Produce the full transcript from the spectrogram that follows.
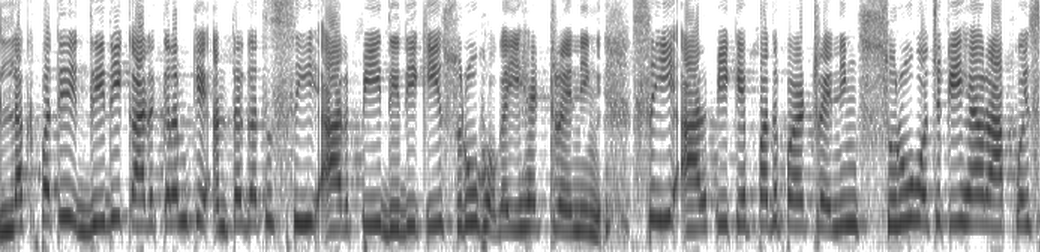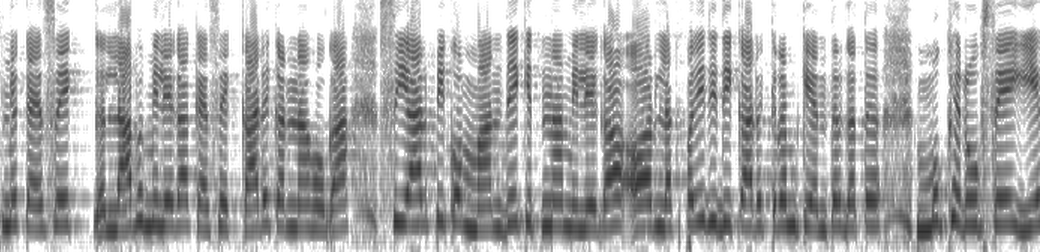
लखपति दीदी कार्यक्रम के अंतर्गत सीआरपी दीदी की शुरू हो गई है ट्रेनिंग। सीआरपी के पद पर ट्रेनिंग शुरू हो चुकी है और आपको इसमें कैसे लाभ मिलेगा, कैसे कार्य करना होगा, सीआरपी को मानदेय कितना मिलेगा और लखपति दीदी कार्यक्रम के अंतर्गत मुख्य रूप से ये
